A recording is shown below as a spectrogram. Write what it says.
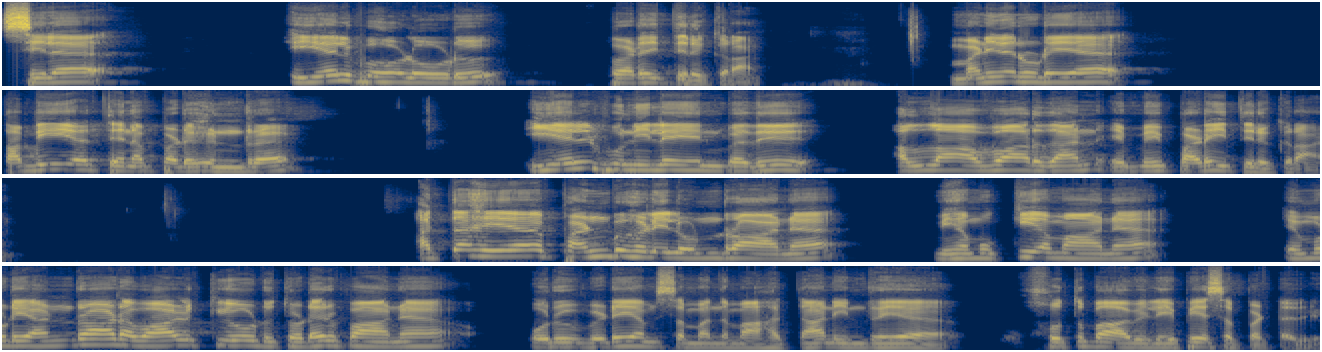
சில இயல்புகளோடு படைத்திருக்கிறான். மனிதனுடைய தபியத் எனப்படுகின்ற இயல்பு நிலை என்பது அல்லாஹ் அவ்வாறுதான் எம்மை படைத்திருக்கிறான். அத்தகைய பண்புகளில் ஒன்றான மிக முக்கியமான எம்முடைய அன்றாட வாழ்க்கையோடு தொடர்பான ஒரு விடயம் சம்பந்தமாகத்தான் இன்றைய ஹொத்துபாவிலே பேசப்பட்டது.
